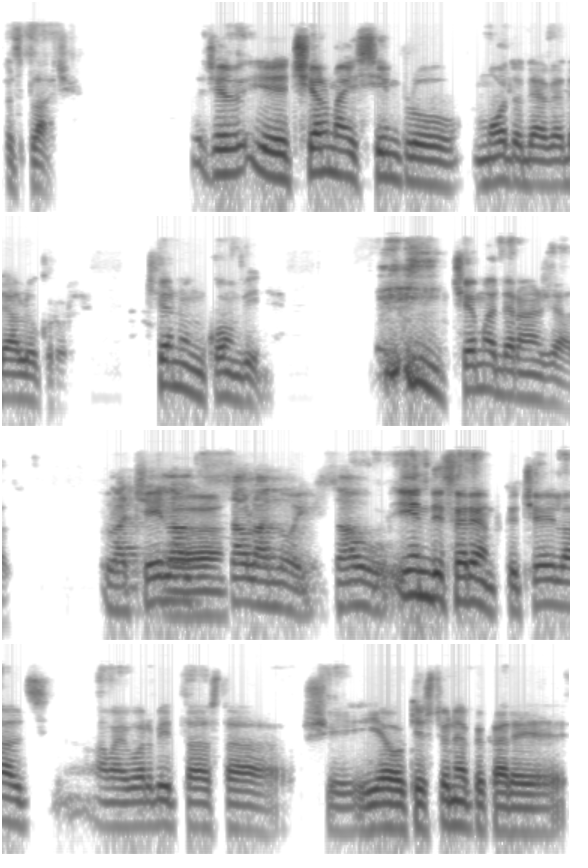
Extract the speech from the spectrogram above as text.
îți place. Deci e cel mai simplu mod de a vedea lucrurile. Ce nu-mi convine? ce mă deranjează? La ceilalți uh, sau la noi? Sau... Indiferent, că ceilalți, am mai vorbit asta și e o chestiune pe care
